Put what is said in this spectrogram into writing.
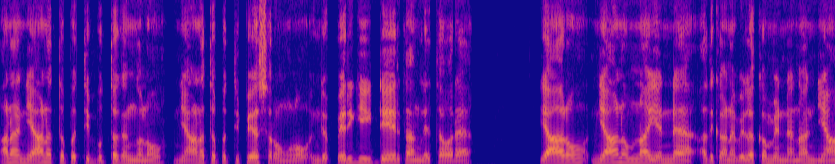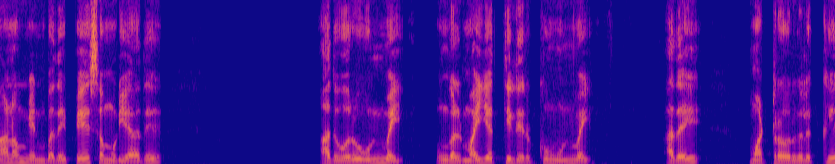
ஆனால் ஞானத்தை பற்றி புத்தகங்களும் ஞானத்தை பற்றி பேசுகிறவங்களும் இங்கே பெருகிக்கிட்டே இருக்காங்களே தவிர யாரும் ஞானம்னா என்ன? அதுக்கான விளக்கம் என்னன்னா ஞானம் என்பதை பேச முடியாது. அது ஒரு உண்மை. உங்கள் மையத்தில் இருக்கும் உண்மை. அதை மற்றவர்களுக்கு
